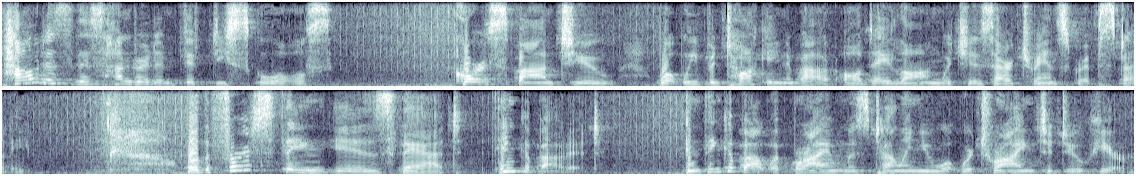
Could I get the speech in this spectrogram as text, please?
how does this 150 schools correspond to what we've been talking about all day long, which is our transcript study? Well, the first thing is that, think about it, and think about what Brian was telling you, what we're trying to do here.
